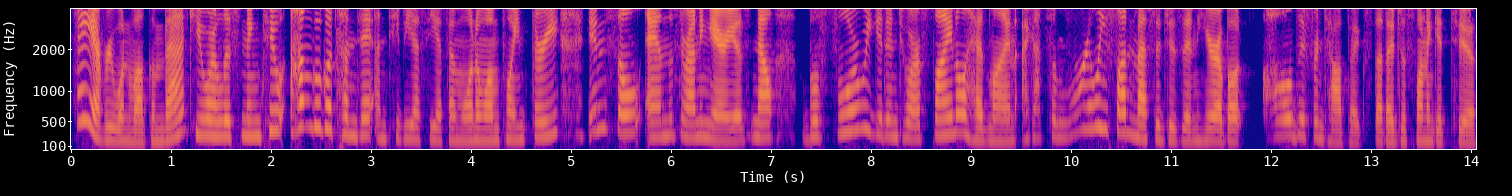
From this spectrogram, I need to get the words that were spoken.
Hey everyone, welcome back. You are listening to 한국어 천재 on TBS EFM 101.3 in Seoul and the surrounding areas. Now, before we get into our final headline, I got some really fun messages in here about all different topics that I just want to get to.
